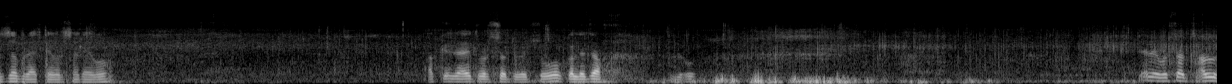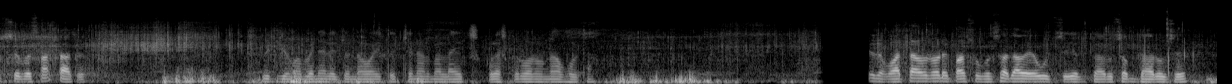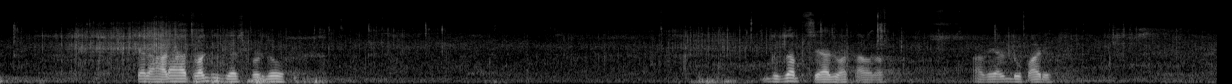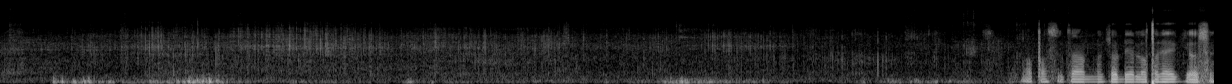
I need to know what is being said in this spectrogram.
ગજબ રાતે વરસાદ આવ્યો. આખે જાય વરસાદ હોય જો કલે જાઓ. ત્યારે વરસાદ ચાલુ જ છે બસ આટા છે. વિડીયોમાં બના રહેજો ન હોય તો ચેનલમાં લાઈક પ્રેસ કરવાનું ના ભૂલતા. એટલે વાતાવરણે પાછું વરસાદ આવે એવું જ છે એક ધારું સબ ધારું છે. ત્યારે હાડા હાથ વાગી ગયા છે પણ જો ગજબ છે આજ વાતાવરણ આ વેરડું પાડી બાપા સીતારામનો જો ડેલો ભરાઈ ગયો છે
